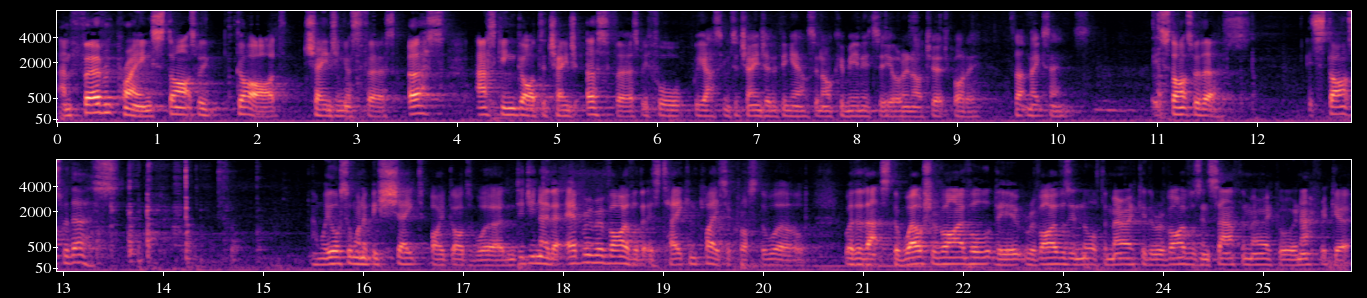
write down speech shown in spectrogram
And fervent praying starts with God changing us first, us asking God to change us first before we ask Him to change anything else in our community or in our church body. Does that make sense? It starts with us. It starts with us. And we also want to be shaped by God's word. And did you know that every revival that has taken place across the world, whether that's the Welsh revival, the revivals in North America, the revivals in South America or in Africa,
